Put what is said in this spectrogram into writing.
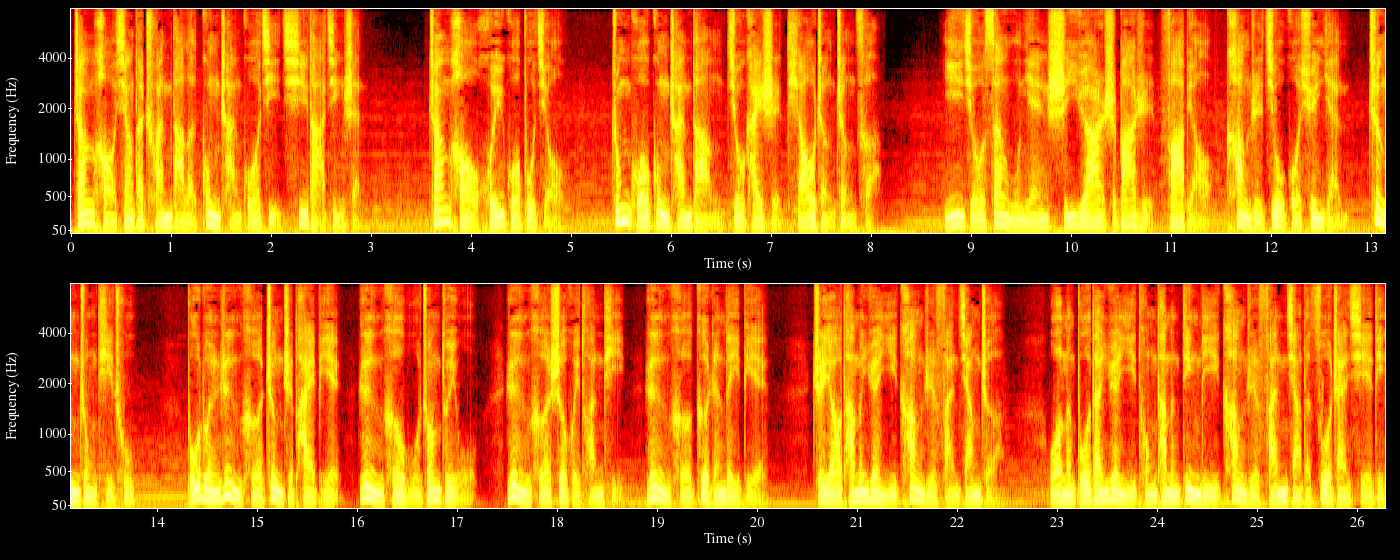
张浩向他传达了共产国际七大精神。张浩回国不久，中国共产党就开始调整政策。一九三五年十一月二十八日发表《抗日救国宣言》，郑重提出：不论任何政治派别、任何武装队伍、任何社会团体、任何个人类别，只要他们愿意抗日反蒋者，我们不但愿意同他们订立抗日反蒋的作战协定。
